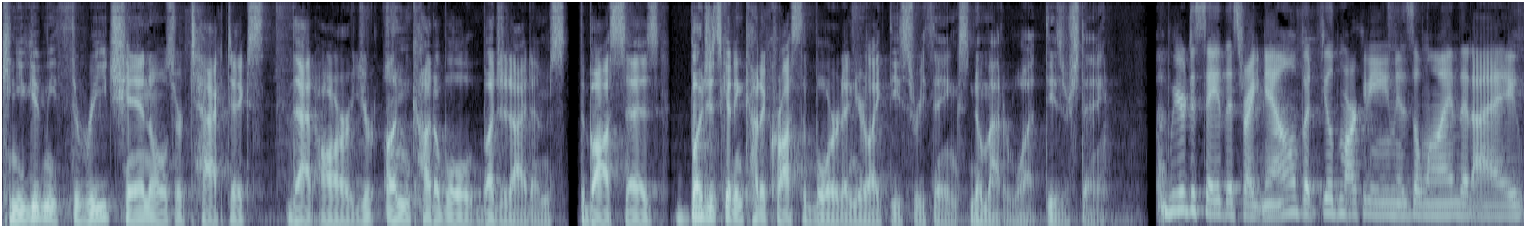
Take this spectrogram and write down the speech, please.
can you give me three channels or tactics that are your uncuttable budget items. The boss says, budget's getting cut across the board, and you're like, these three things, no matter what, these are staying. Weird to say this right now, but field marketing is a line that I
